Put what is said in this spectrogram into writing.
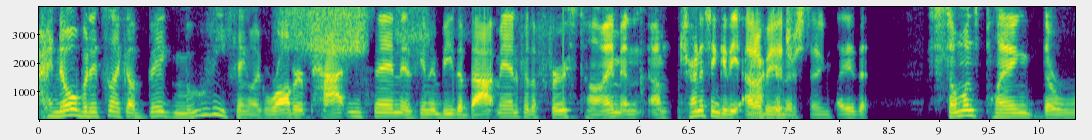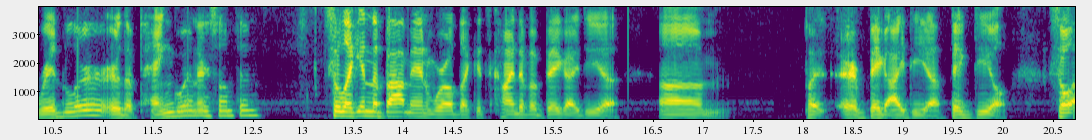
I know, but it's like a big movie thing. Like Robert Pattinson is going to be the Batman for the first time, and I'm trying to think of the That'll actor be that's interesting. played that. Someone's playing the Riddler or the Penguin or something. So, like in the Batman world, like it's kind of a big idea, um, but or big idea, big deal. So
